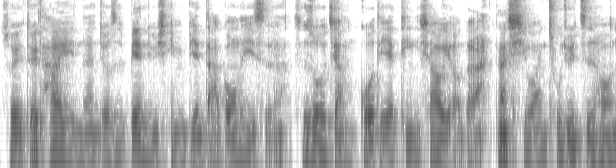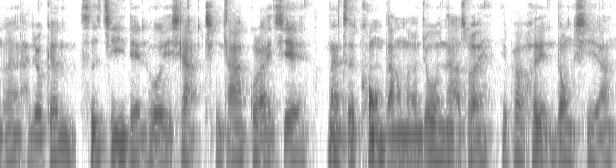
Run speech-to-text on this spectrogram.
所以对他而言呢，就是边旅行边打工的意思了。是说这样过得也挺逍遥的啦。那洗完出去之后呢，他就跟司机联络一下，请他过来接。那这空档呢，就问他说：‘哎，要不要喝点东西啊？’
